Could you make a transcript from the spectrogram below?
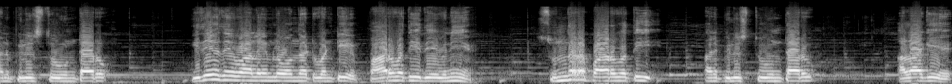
అని పిలుస్తూ ఉంటారు. ఇదే దేవాలయంలో ఉన్నటువంటి పార్వతీదేవిని సుందర పార్వతి అని పిలుస్తూ ఉంటారు. అలాగే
